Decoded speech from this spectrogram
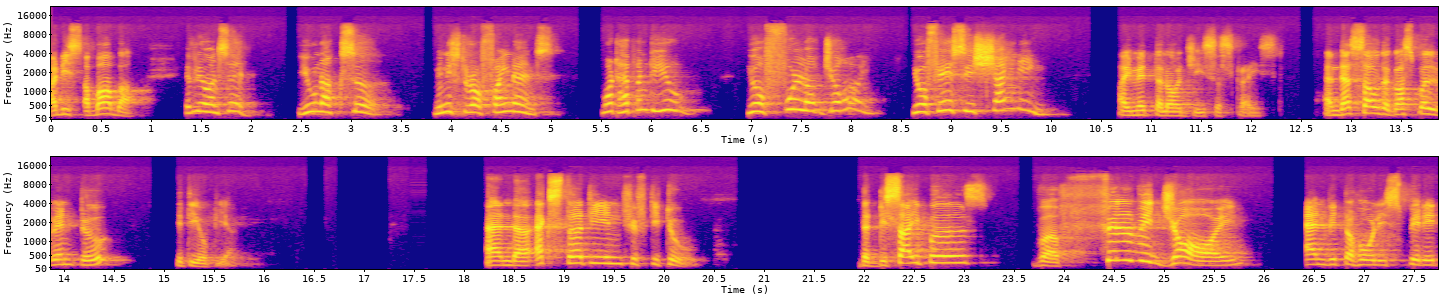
Addis Ababa, everyone said, Eunuch, sir, Minister of Finance, what happened to you? You're full of joy. Your face is shining. I met the Lord Jesus Christ. And that's how the gospel went to Ethiopia. And uh, Acts 13 52, the disciples were filled with joy and with the Holy Spirit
